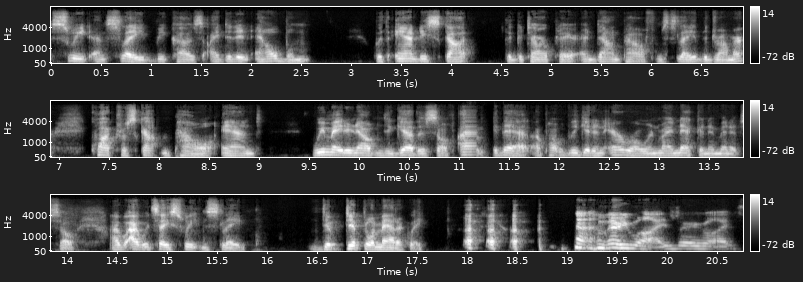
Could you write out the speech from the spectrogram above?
Sweet and Slade because I did an album with Andy Scott, the guitar player, and Don Powell from Slade, the drummer, Quatro Scott and Powell, and we made an album together. So if I did that, I'll probably get an arrow in my neck in a minute. So I, I would say Sweet and Slade, dip, diplomatically. very wise, very wise.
